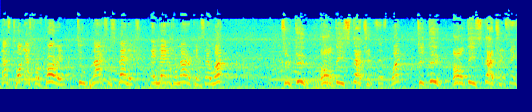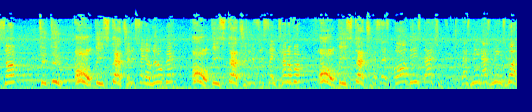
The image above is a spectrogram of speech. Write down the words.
That's taught. That's referring to blacks, Hispanics, and Native Americans. Say what? to do all these statutes. Says what? To do all these Did it say some? To do all these statues. Did it say a little bit? All these statues. Did it just say ten of them? All these statues. It says all these statutes. That's mean that means what?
